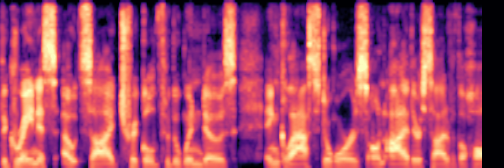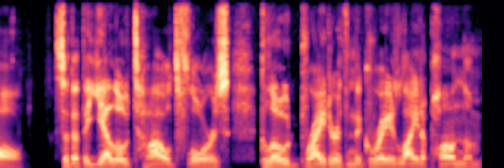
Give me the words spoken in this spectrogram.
The grayness outside trickled through the windows and glass doors on either side of the hall, so that the yellow tiled floors glowed brighter than the gray light upon them,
